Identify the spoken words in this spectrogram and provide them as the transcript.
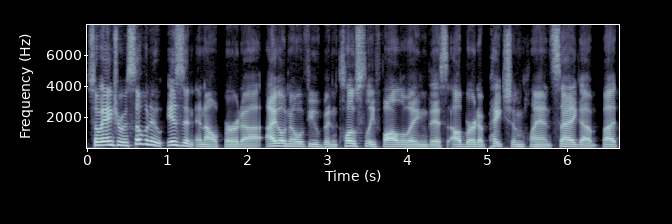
So, Andrew, as someone who isn't in Alberta, I don't know if you've been closely following this Alberta pension plan saga, but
